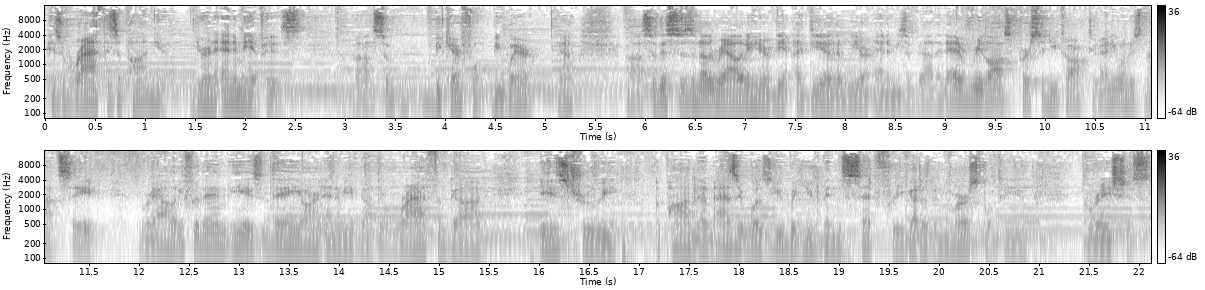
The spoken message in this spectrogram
his wrath is upon you. You're an enemy of his. Uh, so be careful, beware. Yeah. Uh, so this is another reality here of the idea that we are enemies of God. And every lost person you talk to, anyone who's not saved, the reality for them is they are an enemy of God. The wrath of God is truly upon them, as it was you, but you've been set free. God has been merciful to you, gracious.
